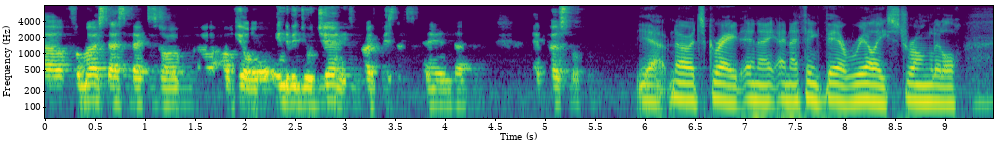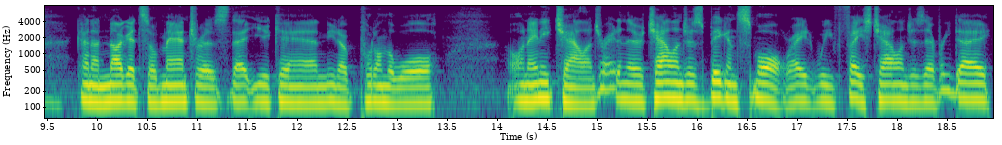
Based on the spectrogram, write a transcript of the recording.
uh, for most aspects of, uh, of your individual journeys, both business and, uh, and personal. Yeah, no, it's great, and I and I think they're really strong little kind of nuggets of mantras that you can you know put on the wall on any challenge, right? And there are challenges big and small, right? We face challenges every day.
